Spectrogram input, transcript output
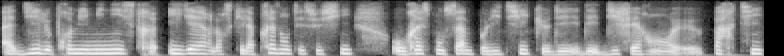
a dit le Premier ministre hier lorsqu'il a présenté ceci aux responsables politiques des, différents euh, partis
